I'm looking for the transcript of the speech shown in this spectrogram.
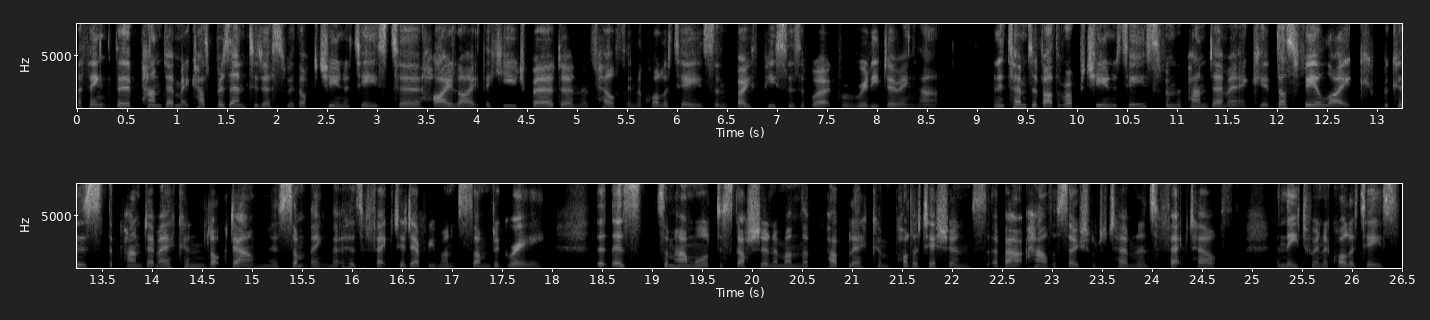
I think the pandemic has presented us with opportunities to highlight the huge burden of health inequalities, and both pieces of work were really doing that. And in terms of other opportunities from the pandemic, it does feel like because the pandemic and lockdown is something that has affected everyone to some degree, that there's somehow more discussion among the public and politicians about how the social determinants affect health and lead to inequalities.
